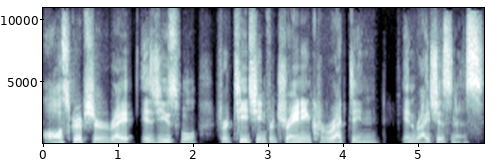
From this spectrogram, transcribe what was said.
all scripture, right, is useful for teaching, for training, correcting in righteousness.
